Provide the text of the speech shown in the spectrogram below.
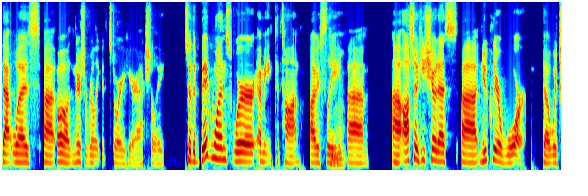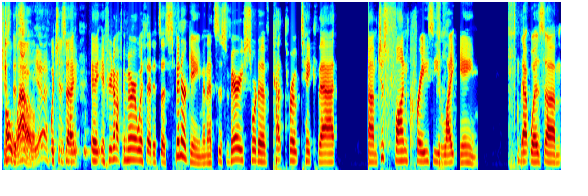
that was uh, oh, and there's a really good story here actually. So the big ones were, I mean, Catan, obviously. Mhm. Um, uh, also, he showed us uh, Nuclear War, so which is Oh, this, wow. yeah. which is a if you're not familiar with it, it's a spinner game, and it's this very sort of cutthroat, take that, um, just fun, crazy, light game that was um,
